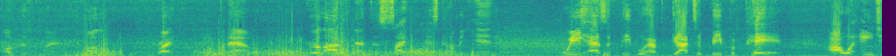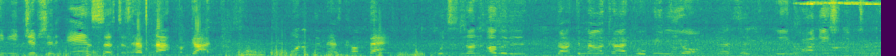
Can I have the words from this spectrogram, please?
of this planet. Follow? Right? Now, realizing that this cycle is coming in, we as a people have got to be prepared. Our ancient Egyptian ancestors have not forgotten us. One of them has come back, which is none other than Dr. Malachi Kobina York, the incarnation of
